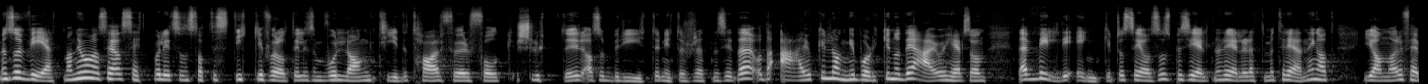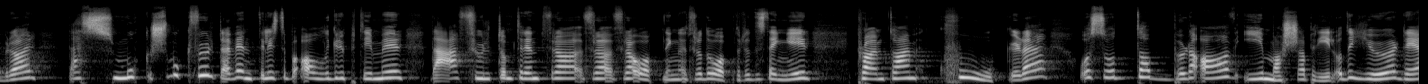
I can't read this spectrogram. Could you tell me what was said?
Men så vet man jo, altså jeg har sett på litt sånn statistikk i forhold til liksom hvor lang tid det tar før folk slutter, altså bryter nyttårsforsettene sine. Og det er jo ikke lange bolken, og det er jo helt sånn Det er veldig enkelt å se også, spesielt når det gjelder dette med trening, at januar og februar det er smukk, smukkfullt. Det er venteliste på alle gruppetimer. Det er fullt omtrent fra, fra, fra, åpning, fra det åpner til det stenger. Primetime koker det, og så dabber det av i mars-april. Og det gjør det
